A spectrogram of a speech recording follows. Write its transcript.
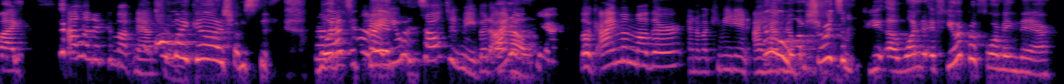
like, I'll let it come up oh naturally. Oh my gosh, I'm. No, what that's all right. You insulted me, but I don't care. Look, I'm a mother and I'm a comedian. I no, have no. I'm sure it's a, a wonder if you're performing there.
